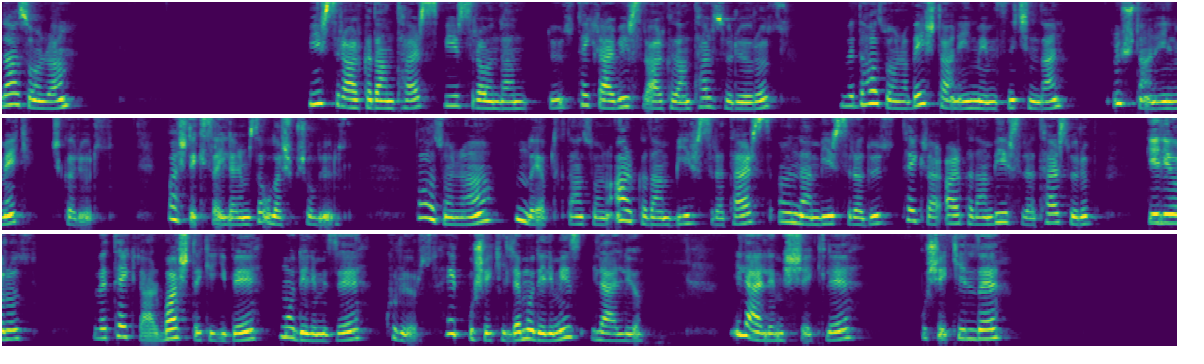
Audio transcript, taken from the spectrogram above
Daha sonra bir sıra arkadan ters, bir sıra önden düz, tekrar bir sıra arkadan ters örüyoruz. Ve daha sonra 5 tane ilmeğimizin içinden 3 tane ilmek çıkarıyoruz. Baştaki sayılarımıza ulaşmış oluyoruz. Daha sonra bunu da yaptıktan sonra arkadan bir sıra ters, önden bir sıra düz, tekrar arkadan bir sıra ters örüp geliyoruz ve tekrar baştaki gibi modelimizi kuruyoruz. Hep bu şekilde modelimiz ilerliyor. İlerlemiş şekli bu şekilde.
